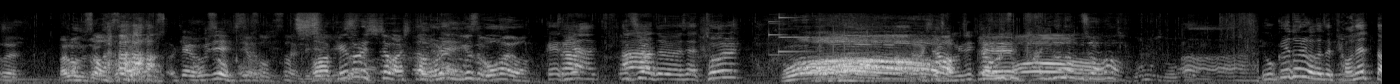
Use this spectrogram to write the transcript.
왜? 말로 줘. 오케이, 우지. 와, 깨소리 진짜 맛있다. 원래 이겨서 먹어요. 그냥 하나 둘셋 둘. 역시 정직해. 일어나 보자. 이거 꾀돌이가 근데 변했다.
